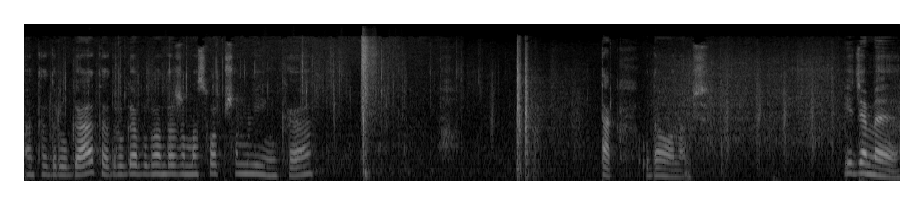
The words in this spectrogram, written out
A ta druga? Ta druga wygląda, że ma słabszą linkę. Tak, udało nam się. Jedziemy.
